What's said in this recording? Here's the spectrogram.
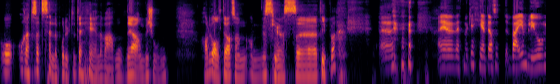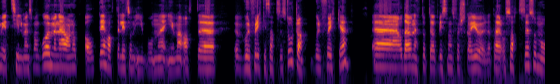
og, og, rett og slett selge produktet til hele verden. Det er ambisjonen. Har du alltid vært sånn ambisiøs type? Uh, jeg vet nok ikke helt. Altså, veien blir jo mye til mens man går, men jeg har nok alltid hatt det litt sånn iboende i meg at uh, hvorfor ikke satse stort, da? Hvorfor ikke? og det er jo nettopp det at hvis man først skal gjøre dette her og satse, så må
